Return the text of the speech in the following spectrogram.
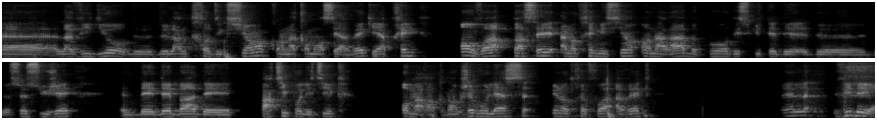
euh, la vidéo de, l'introduction qu'on a commencé avec et après, on va passer à notre émission en arabe pour discuter de, de ce sujet des débats des partis politiques au Maroc. Donc, je vous laisse une autre fois avec belle vidéo.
